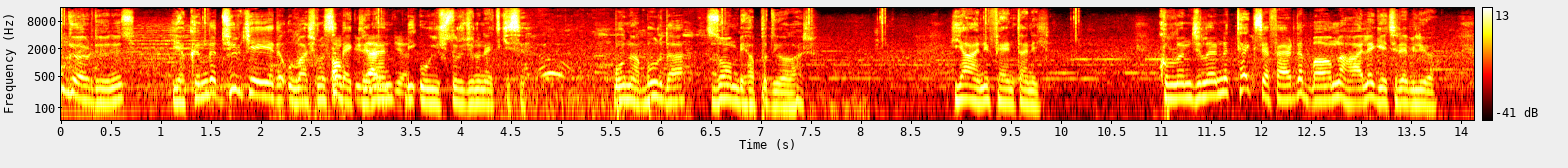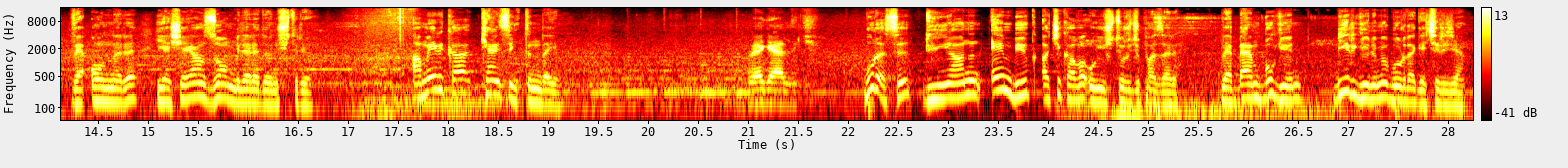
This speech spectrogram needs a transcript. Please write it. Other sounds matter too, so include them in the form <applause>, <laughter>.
Bu gördüğünüz yakında Türkiye'ye de ulaşması Çok beklenen bir uyuşturucunun etkisi. Buna burada zombi hapı diyorlar. Yani fentanil. Kullanıcılarını tek seferde bağımlı hale getirebiliyor ve onları yaşayan zombilere dönüştürüyor. Amerika Kensington'dayım. Ve geldik. Burası dünyanın en büyük açık hava uyuşturucu pazarı ve ben bugün bir günümü burada geçireceğim.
